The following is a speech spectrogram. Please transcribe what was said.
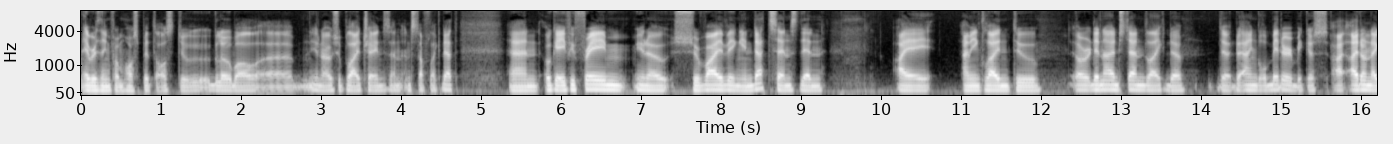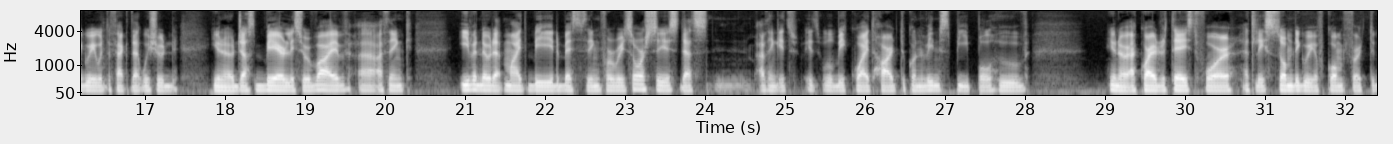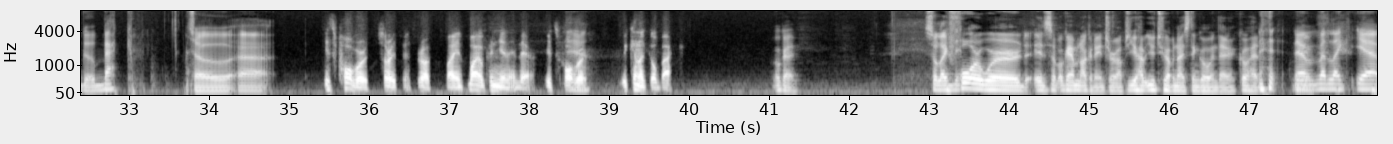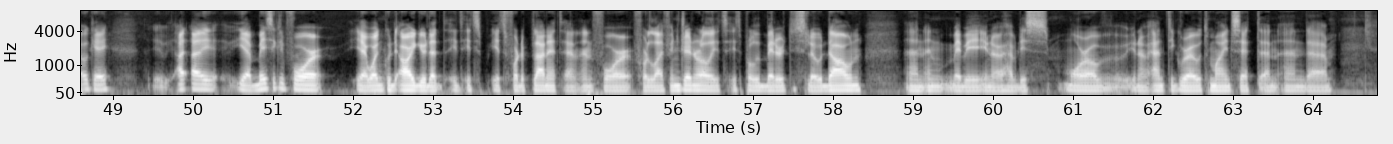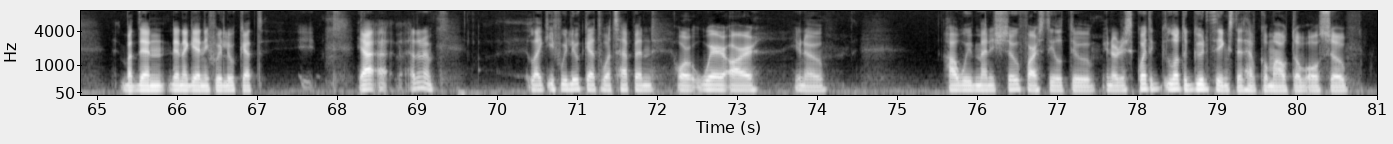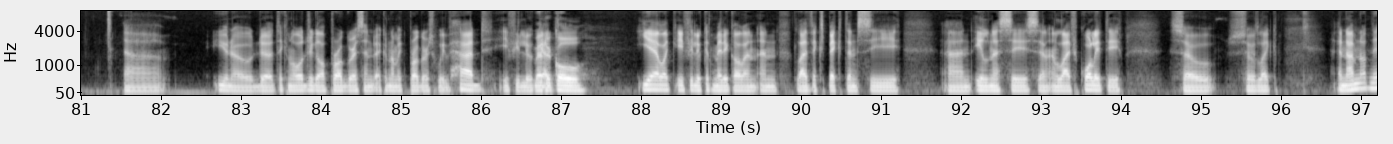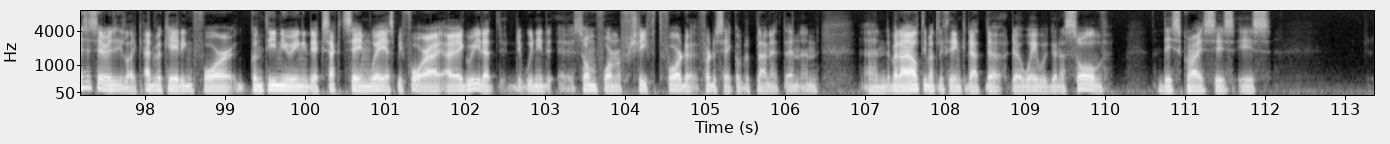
Everything from hospitals to global uh, you know supply chains and, and stuff like that. And okay if you frame you know surviving in that sense then i i'm inclined to or then i understand like the the, the angle better because I, I don't agree with the fact that we should, you know, just barely survive. Uh, I think even though that might be the best thing for resources, that's I think it's it will be quite hard to convince people who've you know acquired a taste for at least some degree of comfort to go back. So uh, it's forward. Sorry to interrupt. My my opinion in there. It's forward. Yeah. We cannot go back. Okay. So like the, forward, it's okay. I'm not going to interrupt. You have you two have a nice thing going there. Go ahead. no, but like yeah, okay. I, I yeah, basically for yeah, one could argue that it, it's it's for the planet and, and for for life in general. It's it's probably better to slow down, and and maybe you know have this more of you know anti-growth mindset and and. Uh, but then then again, if we look at yeah, I, I don't know, like if we look at what's happened or where are you know how we've managed so far still to you know there's quite a lot of good things that have come out of also uh, you know the technological progress and the economic progress we've had if you look at medical at, yeah like if you look at medical and, and life expectancy and illnesses and, and life quality. So so like and I'm not necessarily like advocating for continuing in the exact same way as before. I, I agree that we need uh, some form of shift for the for the sake of the planet, and and and but I ultimately think that the the way we're gonna solve this crisis is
